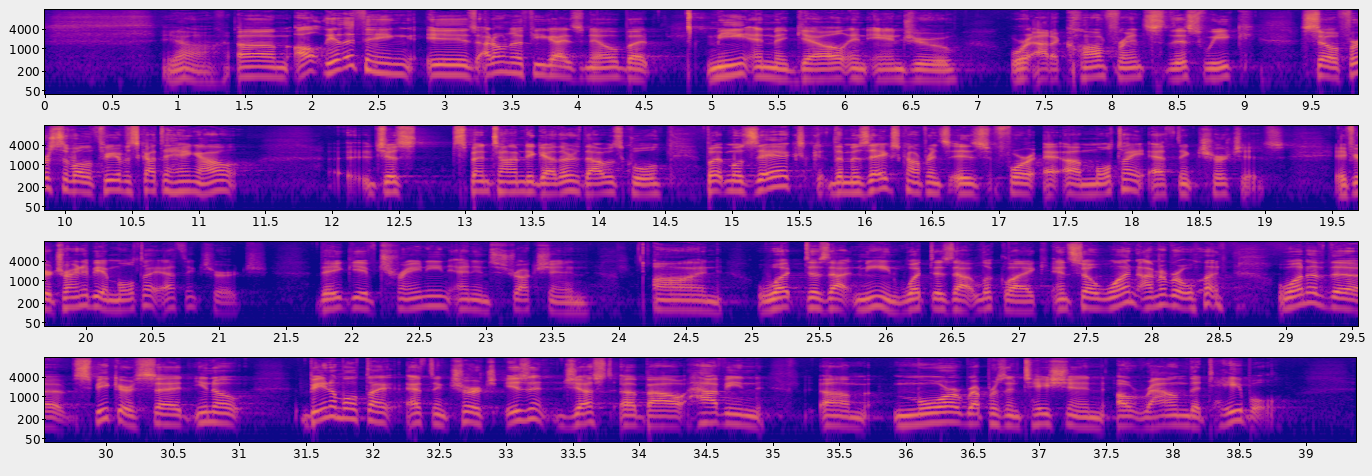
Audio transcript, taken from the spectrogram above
yeah. Um, all, the other thing is, I don't know if you guys know, but me and Miguel and Andrew were at a conference this week. So, first of all, the three of us got to hang out, uh, just spend time together. That was cool. But Mosaix, the Mosaix conference is for uh, multi ethnic churches. If you're trying to be a multi ethnic church, they give training and instruction on what does that mean? What does that look like? And so one, I remember one, one of the speakers said, you know, being a multi-ethnic church isn't just about having um, more representation around the table.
